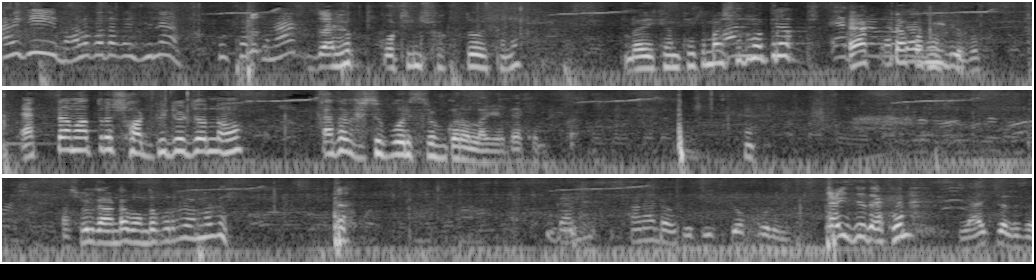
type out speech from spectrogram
আমি কি ভালো কথা কইছি না? খুব শক্ত না? যাই হোক কঠিন শক্ত এখানে। আমরা এখান থেকে মানে শুধুমাত্র একটা কথা একটা মাত্র শর্ট ভিডিওর জন্য এত কিছু পরিশ্রম করা লাগে দেখেন। আসলে গানটা বন্ধ করে আপনাদের এই যে দেখেন। লাইভ চলেছে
